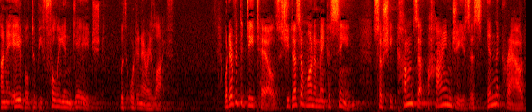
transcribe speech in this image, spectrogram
unable to be fully engaged with ordinary life. Whatever the details, she doesn't want to make a scene, so she comes up behind Jesus in the crowd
